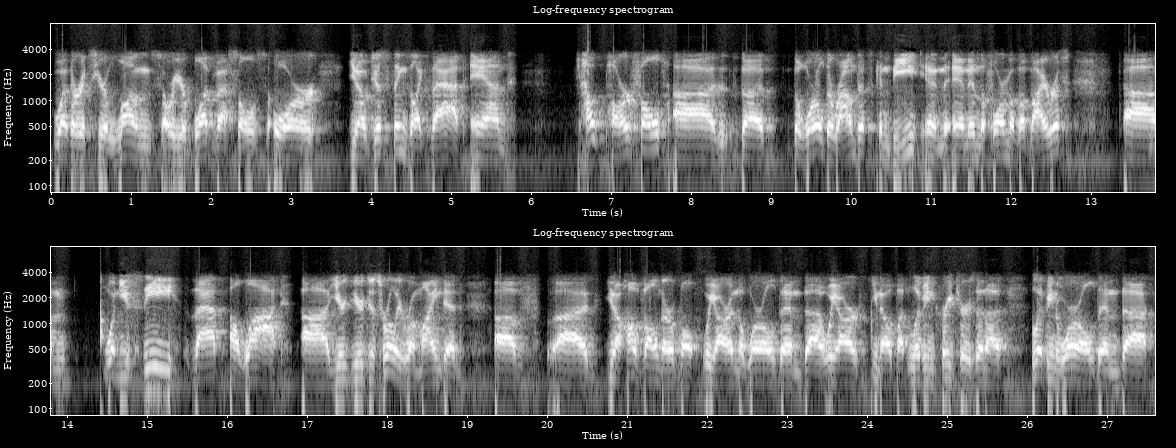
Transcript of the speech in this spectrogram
whether it's your lungs or your blood vessels or you know just things like that, and how powerful uh, the the world around us can be, in, and in the form of a virus. Um, when you see that a lot, uh, you're you're just really reminded of uh, you know how vulnerable we are in the world, and uh, we are you know but living creatures in a living world, and uh,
